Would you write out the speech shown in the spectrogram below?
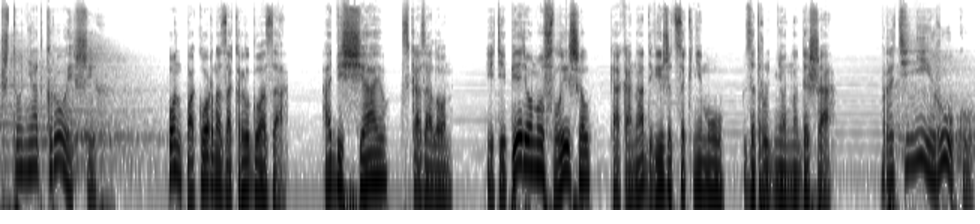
что не откроешь их». Он покорно закрыл глаза. «Обещаю», — сказал он. И теперь он услышал, как она движется к нему, затрудненно дыша. «Протяни руку»,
